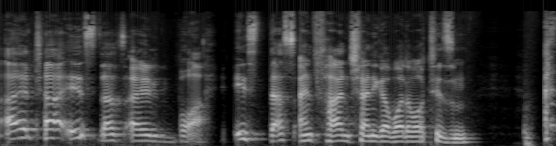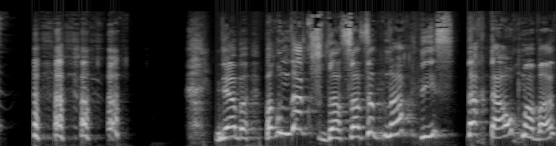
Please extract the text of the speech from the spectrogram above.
Alter, ist das ein, boah, ist das ein fadenscheiniger Whataboutism. ja, aber warum sagst du das? Das sind Nazis. Dachte auch mal was.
